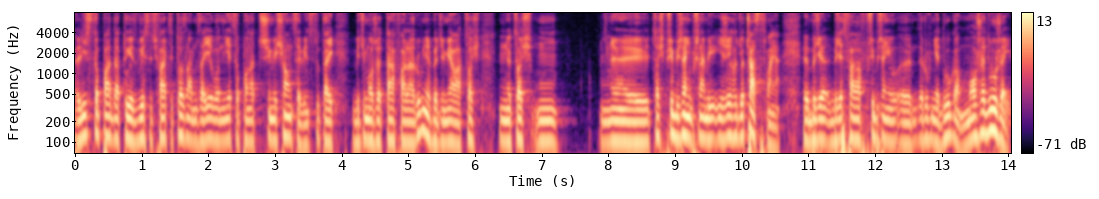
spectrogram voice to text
listopada, tu jest 24, to nam zajęło nieco ponad 3 miesiące, więc tutaj być może ta fala również będzie miała coś, mm, coś mm, yy, coś w przybliżeniu, przynajmniej jeżeli chodzi o czas trwania, yy, będzie, będzie trwała w przybliżeniu równie długo, może dłużej.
